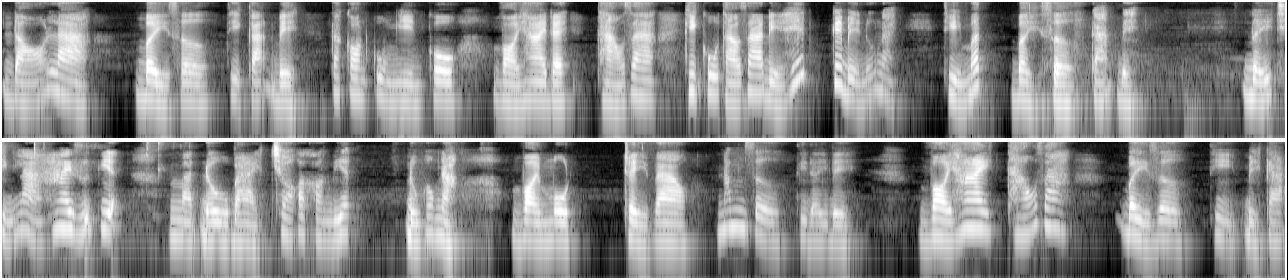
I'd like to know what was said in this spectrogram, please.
Đó là 7 giờ thì cạn bể. Các con cùng nhìn cô vòi hai đây, tháo ra. Khi cô tháo ra để hết cái bể nước này thì mất 7 giờ cạn bể. Đấy chính là hai dữ kiện mà đầu bài cho các con biết. Đúng không nào? Vòi 1 chảy vào 5 giờ thì đầy bể. Vòi 2 tháo ra 7 giờ thì bể cạn.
